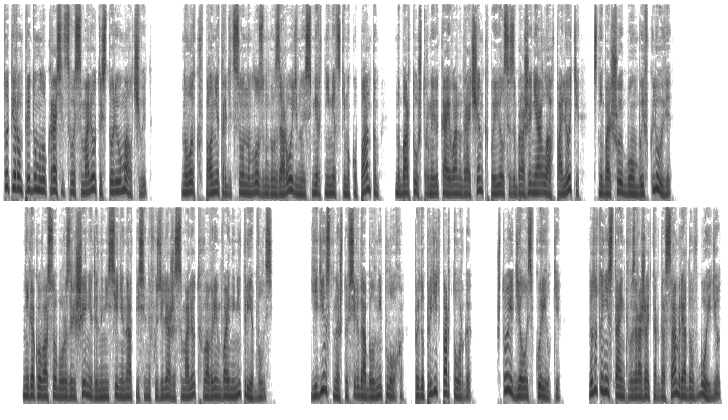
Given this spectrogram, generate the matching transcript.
Кто первым придумал украсить свой самолет, история умалчивает. Но вот к вполне традиционным лозунгам «За Родину» и «Смерть немецким оккупантам» на борту штурмовика Ивана Драченко появилось изображение орла в полете с небольшой бомбой в клюве. Никакого особого разрешения для нанесения надписи на фюзеляже самолетов во время войны не требовалось. Единственное, что всегда было неплохо, предупредить порторга, что и делалось в курилке. Да тут и не станет возражать, когда сам рядом в бой идет.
